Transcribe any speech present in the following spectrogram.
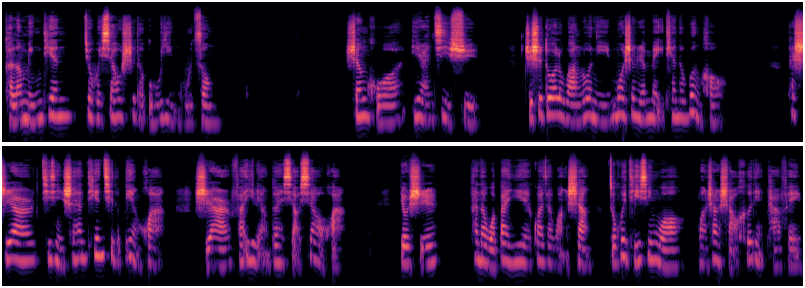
可能明天就会消失的无影无踪。生活依然继续，只是多了网络里陌生人每天的问候。他时而提醒山天气的变化。时而发一两段小笑话，有时看到我半夜挂在网上，总会提醒我晚上少喝点咖啡，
